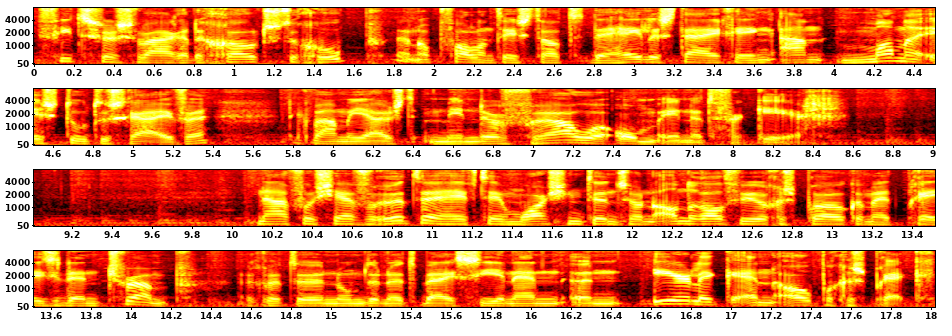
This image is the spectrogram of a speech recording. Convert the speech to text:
Fietsers waren de grootste groep. En opvallend is dat de hele stijging aan mannen is toe te schrijven. Er kwamen juist minder vrouwen om in het verkeer. NAVO-chef Rutte heeft in Washington zo'n anderhalf uur gesproken met president Trump. Rutte noemde het bij CNN een eerlijk en open gesprek.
